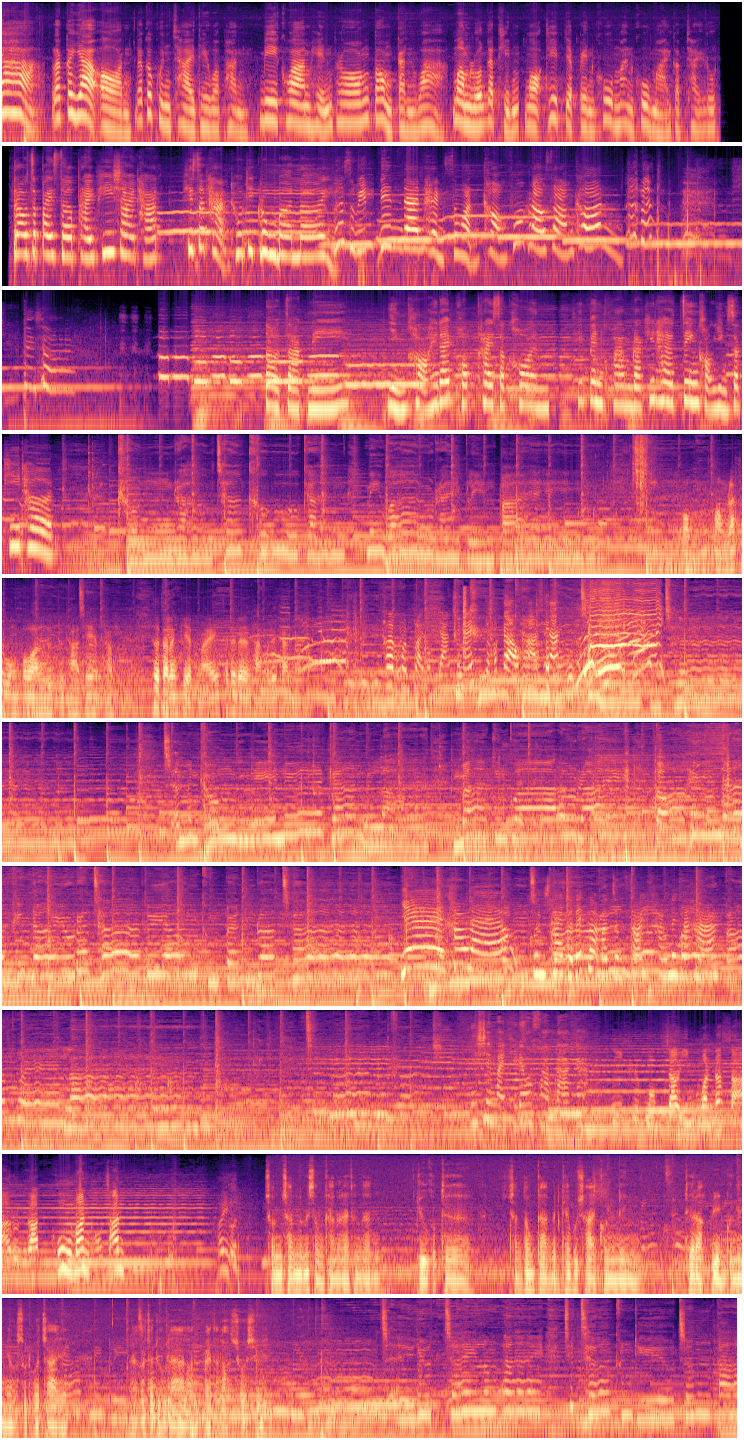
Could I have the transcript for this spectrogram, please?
ย่าแล้วก็ย่าอ่อน แล้วก็คุณชายเทวพันธ์มีความเห็นพ้องต้องกันว่าหม่อมหลวงกฐินเหมาะที่จะเป็นคู่มั่นคู่หมายกับชายรุตเราจะไปเซอร์ไพรส์พี่ชายทัศน์ที่สถานทูตที่กรุงเบิร์นเลย เพื่อสวิตดินแดนแห่งสวรรค์ของพวกเราสามคนต่อจากนี้ หญิงขอให้ได้พบใครสักคน ที่เป็นความรักที่แท้จริงของหญิงสักทีเถิด ผมหม่อมราชวงศ์ปวารรุจุธาเทพครับ เธอจะรังเกียจไหมถ้าได้เดินทางมาด้วยกันนะเธอเป็นคนปล่อยลมยางใช่ไหมอย่ามากล่าวหาฉันเธอจะมันคงยังมีเนื้อการเวลามากยิ่งกว่าอะไร ต่อให้นานเพียงใดรักเธอก็ยังคงเป็นรักเธอ เย้ เข้าแล้ว คุณชายจะได้กลับมาจุงเพราะอีกครั้งหนึ่งนะคะ ใช่ไหมที่เรียกว่าความรักค่ะนี่คือหม่อมเจ้าหญิงวรรณสารุณรัตน์คู่มั่นของฉัน เฮ้ย ชนชั้นมันไม่สำคัญอะไรทั้งนั้น อยู่กับเธอ ฉันต้องการเป็นแค่ผู้ชายคนหนึ่งที่รักผู้หญิงคนหนึ่งอย่างสุดหัวใจ และก็จะดูแลหล่อนไปตลอดชั่วชีวิต จะหยุดใจลงเอ่ยที่เธอคนเดียวจนตา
